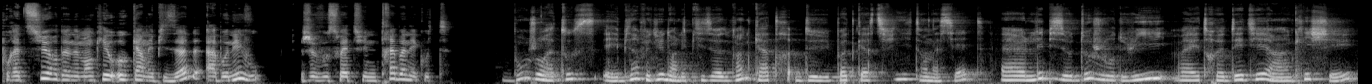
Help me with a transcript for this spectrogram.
Pour être sûr de ne manquer aucun épisode, abonnez-vous. Je vous souhaite une très bonne écoute. Bonjour à tous et bienvenue dans l'épisode 24 du podcast Fini ton assiette. Euh, l'épisode d'aujourd'hui va être dédié à un cliché,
